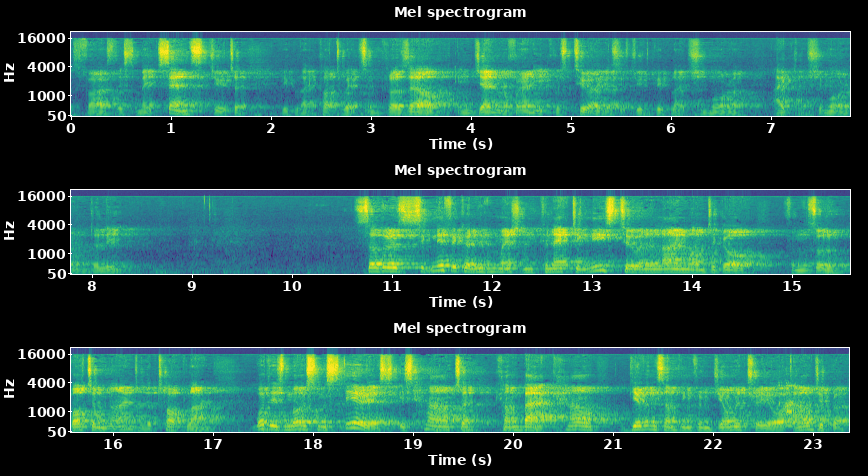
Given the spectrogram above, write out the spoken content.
as far as this makes sense, due to people like Kottwitz and Clozel. In general, for n equals 2, I guess it's due to people like Shimura, Eichler, Shimura, and Deligne. So there is significant information connecting these two and allowing one to go from the sort of bottom line to the top line. What is most mysterious is how to come back. How, given something from geometry or algebra,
